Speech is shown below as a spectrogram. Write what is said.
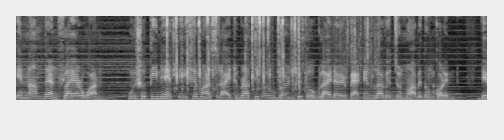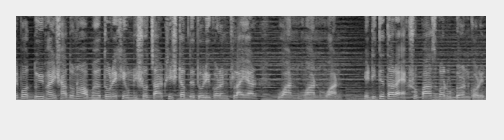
এর নাম দেন ফ্লায়ার ওয়ান। উনিশশো তিনে তেইশে মার্চ রাইট ভ্রাতৃদ্বয় উড্ডয়নকৃত গ্লাইডারের প্যাটেন্ট লাভের জন্য আবেদন করেন। এরপর দুই ভাই সাধনা অব্যাহত রেখে উনিশশো চার খ্রিস্টাব্দে তৈরি করেন ফ্লাইয়ার ওয়ান ওয়ান ওয়ান। এটিতে তারা একশো পাঁচ বার উড্ডয়ন করেন।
